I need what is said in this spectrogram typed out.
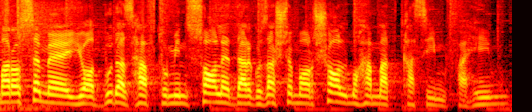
مراسم یادبود از هفتمین سال درگذشت مارشال محمد قسیم فهیم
